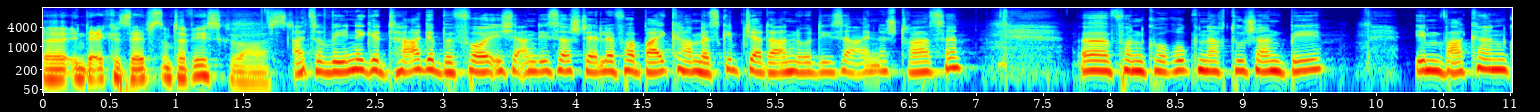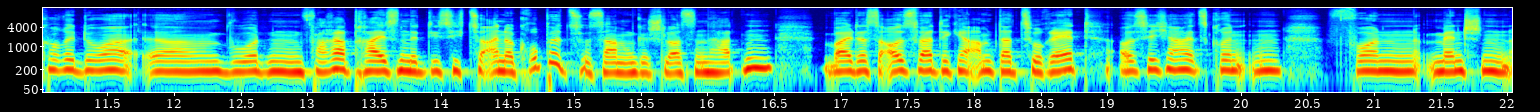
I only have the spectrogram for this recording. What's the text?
äh, in der Ecke selbst unterwegs warst? Also wenige Tage bevor ich an dieser Stelle vorbeikam, es gibt ja da nur diese eine Straße äh, von Koruk nach Duschanbe. Im Wackern-Korridor äh, wurden Fahrradreisende, die sich zu einer Gruppe zusammengeschlossen hatten, weil das Auswärtige Amt dazu rät, aus Sicherheitsgründen von Menschen,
